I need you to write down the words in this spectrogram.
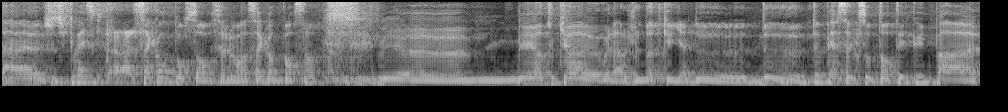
à, je suis presque à 50% seulement, 50%. Mais, euh, mais en tout cas, euh, voilà, je note qu'il y a deux, deux, deux personnes qui sont tentées, une par,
